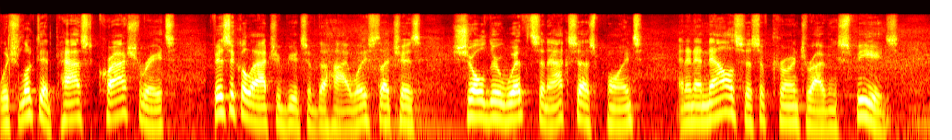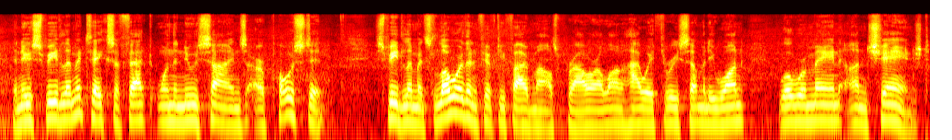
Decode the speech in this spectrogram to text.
which looked at past crash rates, physical attributes of the highway such as shoulder widths and access points, and an analysis of current driving speeds. The new speed limit takes effect when the new signs are posted. Speed limits lower than 55 miles per hour along Highway 371 will remain unchanged.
